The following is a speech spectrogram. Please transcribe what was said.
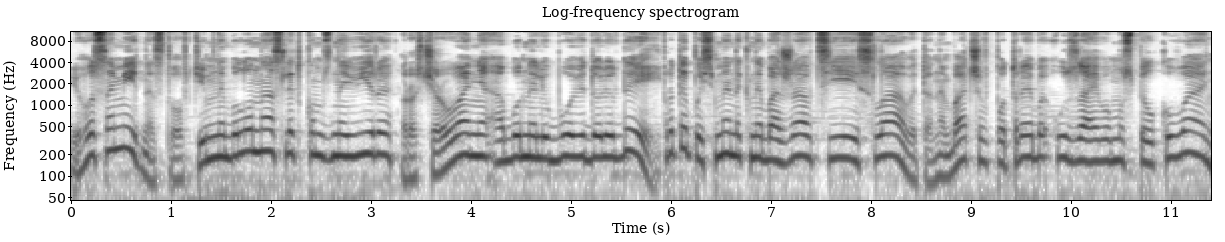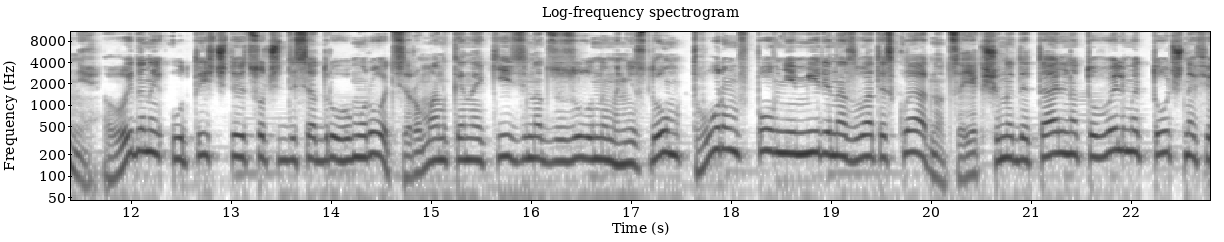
Його самітництво, втім, не було наслідком зневіри, розчарування або нелюбові до людей. Проте письменник не бажав цієї слави та не бачив потреби у зайвому спілкуванні. Виданий у 1962 році роман Кена Кізі над зозуленим гніздом твором в повній мірі назвати складно. Це якщо не детальна, то вельми точна фіксація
